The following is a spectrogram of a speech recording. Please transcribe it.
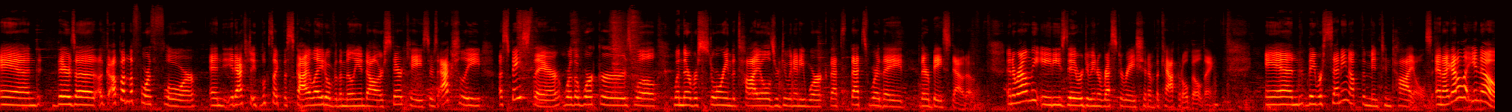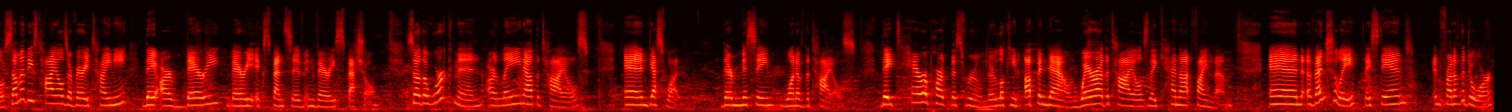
and there's a, a, up on the fourth floor and it actually it looks like the skylight over the million dollar staircase. There's actually a space there where the workers will when they're restoring the tiles or doing any work that's that's where they they're based out of. And around the 80s they were doing a restoration of the capitol building and they were setting up the Minton tiles. And I gotta let you know, some of these tiles are very tiny. They are very, very expensive and very special. So the workmen are laying out the tiles, and guess what? They're missing one of the tiles. They tear apart this room. They're looking up and down. Where are the tiles? They cannot find them. And eventually, they stand in front of the door,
